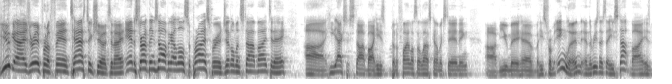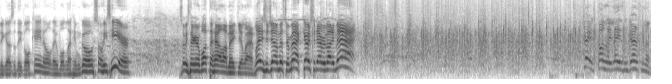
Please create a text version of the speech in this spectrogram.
You guys are in for a fantastic show tonight. And to start things off, we got a little surprise for you. A gentleman stopped by today. Uh, he actually stopped by. He's been a finalist on Last Comic Standing. Uh, you may have. He's from England, and the reason I say he stopped by is because of the volcano. They won't let him go, so he's here. so he's thinking, what the hell? I'll make you laugh. Ladies and gentlemen, Mr. Matt Kirshen, everybody. Matt! James Connolly, ladies and gentlemen.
